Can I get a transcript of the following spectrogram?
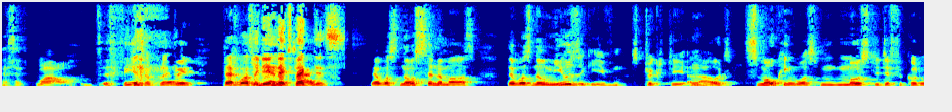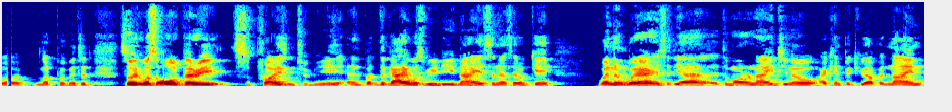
I said, "Wow, a theater play! I mean, that was you didn't expect this. There was no cinemas." There was no music even strictly mm. allowed. Mm. Smoking was mostly difficult or not permitted. So it was all very surprising to me. And but the guy was really nice, and I said, okay, when and where? I said, yeah, tomorrow night, you know, I can pick you up at nine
